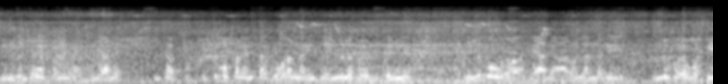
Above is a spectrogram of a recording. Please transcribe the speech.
దీన్ని వెంటనే చేయాలి. ఇంకా పిచ్చి మొక్కలు ఎంత ఘోరంగా ఇంత ఇల్లులకు పెరిగినాయి. ఎందుకు చేయాలి? ఆ రోజు అందరికీ ఇల్లు కూరగొట్టి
